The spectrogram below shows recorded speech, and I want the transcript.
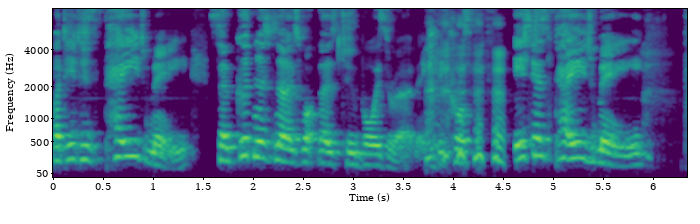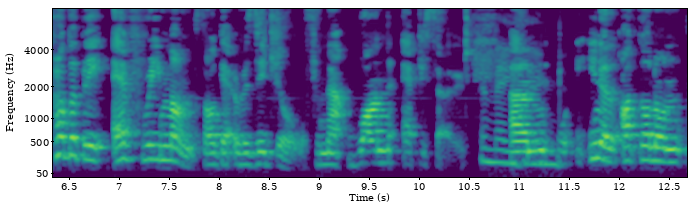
but it has paid me. So goodness knows what those two boys are earning because it has paid me probably every month I'll get a residual from that one episode. Amazing. Um, you know, I've gone on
